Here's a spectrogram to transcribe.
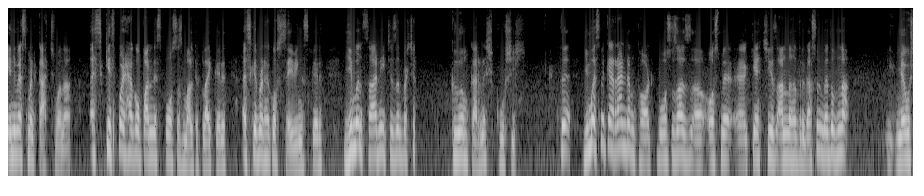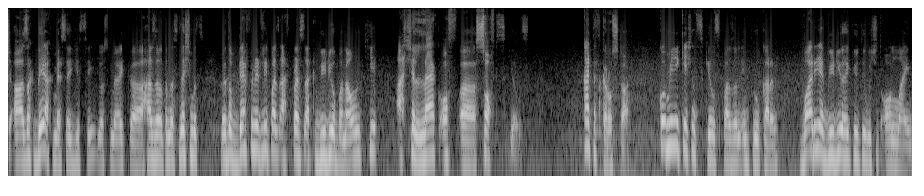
इन्वेस्टमेंट कत वन अस पे हेको पन्नस पोसस मल्टीप्लाई कर सेविंग्स कर सारे चीज़न पे कम कर कोशिश तो यम मे क्या रैंडम थाट बह आज मे कह चीज़ अन्न खतर गन मे ना मे वो आज बे मैसेज ये मे हजरतन लचम मे दोप डेफिनेटली पज अत वीडियो बनान कि a lack of soft skills कत करो स्टार्ट कम्युनिकेशन स्किल्स पजन इम्प्रूव कर वीडियो हेकू तुम वुचित ऑनलाइन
